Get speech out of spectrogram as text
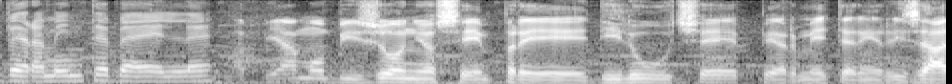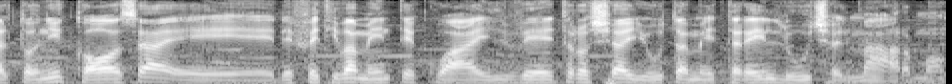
veramente belle. Abbiamo bisogno sempre di luce per mettere in risalto ogni cosa ed effettivamente qua il vetro ci aiuta a mettere in luce il marmo.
